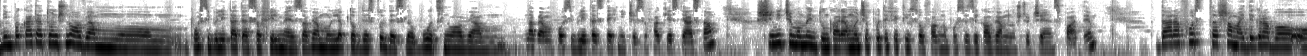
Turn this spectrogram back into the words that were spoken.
din păcate atunci nu aveam uh, posibilitatea să filmez, aveam un laptop destul de slăbuț, nu aveam, nu aveam posibilități tehnice să fac chestia asta și nici în momentul în care am început efectiv să o fac nu pot să zic că aveam nu știu ce în spate. Dar a fost așa mai degrabă o,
